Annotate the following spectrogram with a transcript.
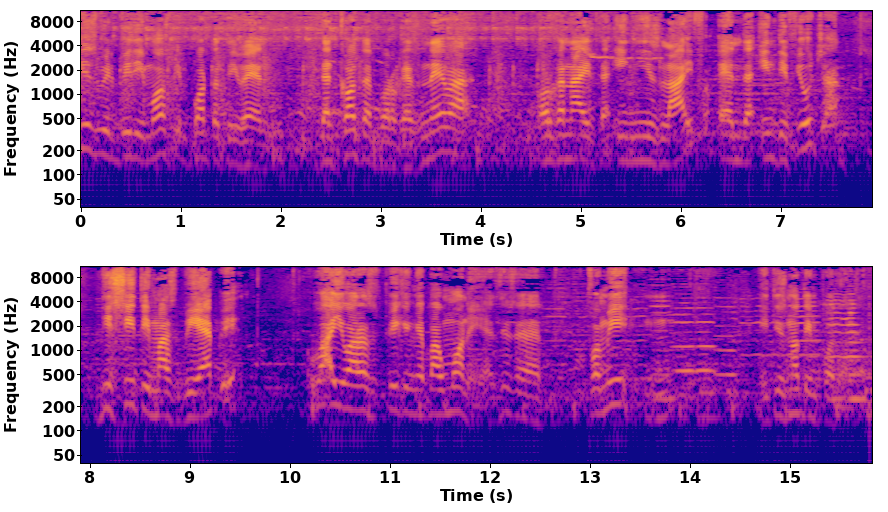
This will be the most important event that Gothenburg has never organized in his life and in the future. This city must be happy why you are speaking about money. This, uh, for me, mm, it is not important.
